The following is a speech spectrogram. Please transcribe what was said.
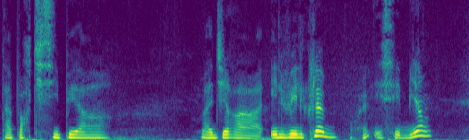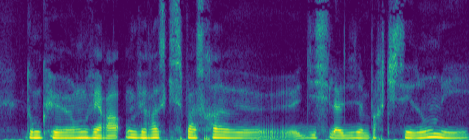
tu as participé à, on va dire, à élever le club. Ouais. Et c'est bien. Donc euh, on verra. On verra ce qui se passera euh, d'ici la deuxième partie saison, mais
